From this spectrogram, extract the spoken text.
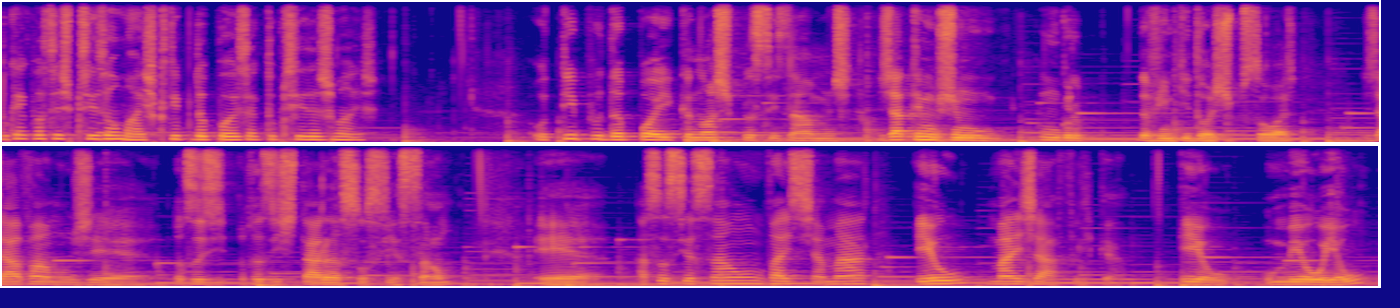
do que é que vocês precisam mais? Que tipo de apoio é que tu precisas mais? O tipo de apoio que nós precisamos, já temos um, um grupo de 22 pessoas, já vamos é, registrar a associação. É, a associação vai se chamar Eu Mais África. Eu, o meu eu,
